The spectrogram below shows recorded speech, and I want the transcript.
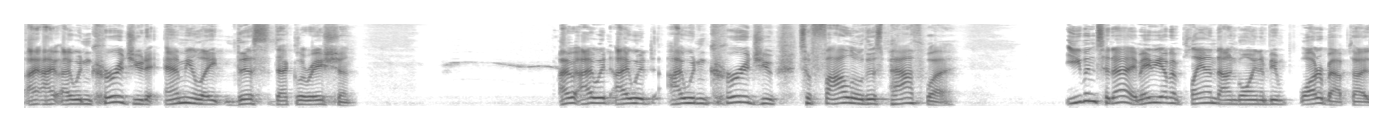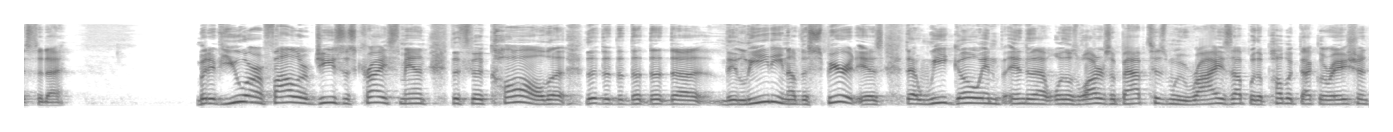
I, I would encourage you to emulate this declaration. I, I, would, I, would, I would encourage you to follow this pathway. Even today, maybe you haven't planned on going and be water baptized today. But if you are a follower of Jesus Christ, man, the, the call, the, the, the, the, the, the, leading of the Spirit is that we go in, into that, well, those waters of baptism, we rise up with a public declaration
